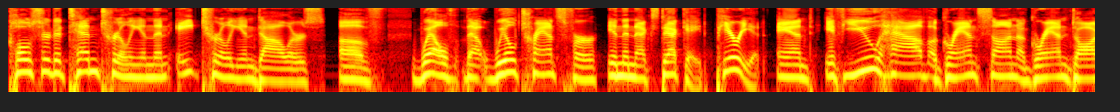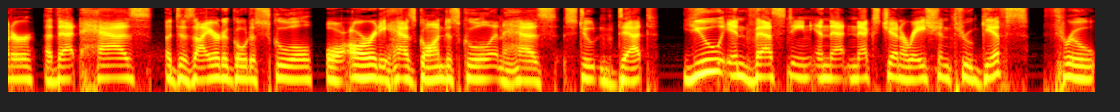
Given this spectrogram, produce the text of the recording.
closer to 10 trillion than 8 trillion dollars of wealth that will transfer in the next decade, period. And if you have a grandson, a granddaughter that has a desire to go to school or already has gone to school and has student debt, you investing in that next generation through gifts, through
